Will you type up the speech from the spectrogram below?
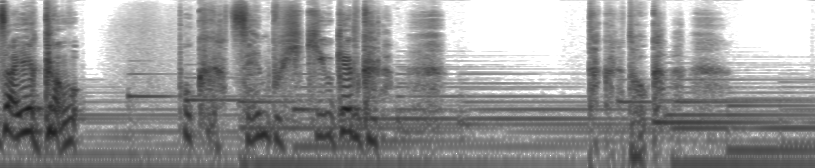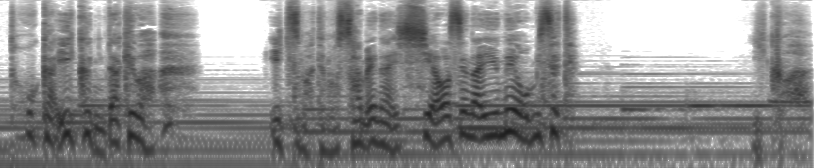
罪悪感を僕が全部引き受けるから。だからどうか。どうかイクにだけはいつまでも覚めない幸せな夢を見せて。イクは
